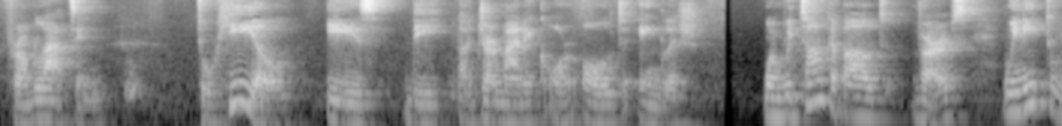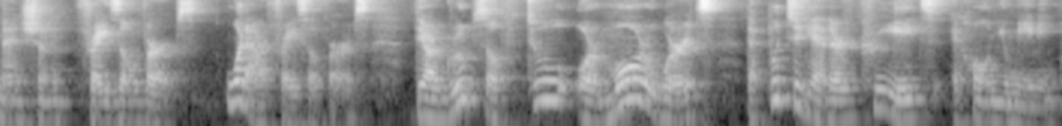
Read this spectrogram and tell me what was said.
from Latin. To heal is the uh, Germanic or Old English. When we talk about verbs, we need to mention phrasal verbs. What are phrasal verbs? They are groups of two or more words that put together creates a whole new meaning.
